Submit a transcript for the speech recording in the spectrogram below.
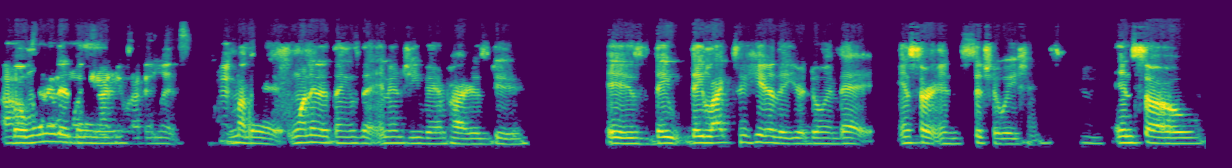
Um, but one of the things, I did, Liz. my bad. One of the things that energy vampires do is they they like to hear that you're doing that in certain situations. Mm. And so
